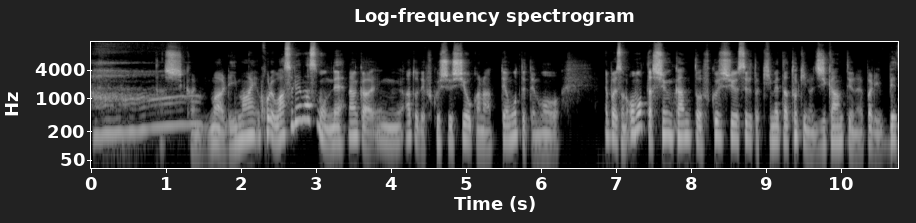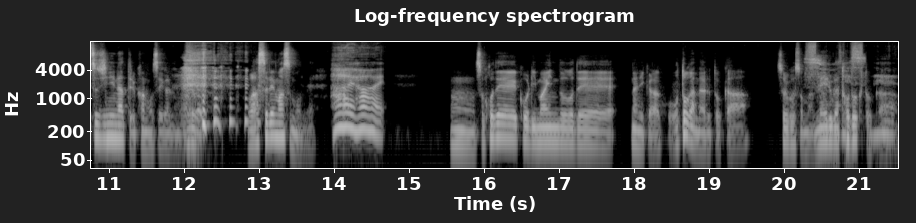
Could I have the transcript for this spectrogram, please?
確かに。。まあ、リマイン、これ忘れますもんね。なんか、うん、後で復習しようかなって思ってても、やっぱりその思った瞬間と復習すると決めた時の時間っていうのはやっぱり別人になってる可能性があるので、忘れますもんね。はいはい。うん、そこでこうリマインドで何かこう音が鳴るとか、それこそまあメールが届くとか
